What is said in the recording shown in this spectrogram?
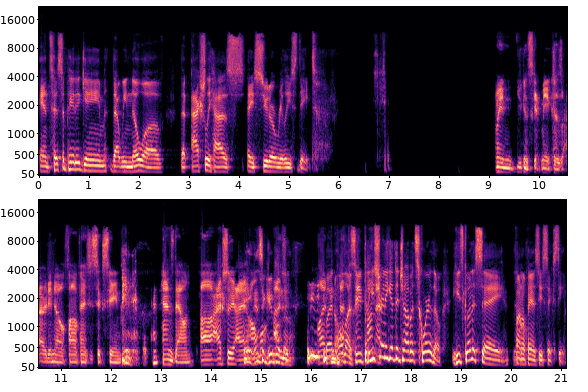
anticipated game that we know of that actually has a pseudo release date? I mean, you can skip me because I already know Final Fantasy 16, hands down. Uh, actually, I Hey, that's a good one actually- though. But, But hold on, same but time, he's trying to get the job at Square though. He's going to say Final No. Fantasy 16.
